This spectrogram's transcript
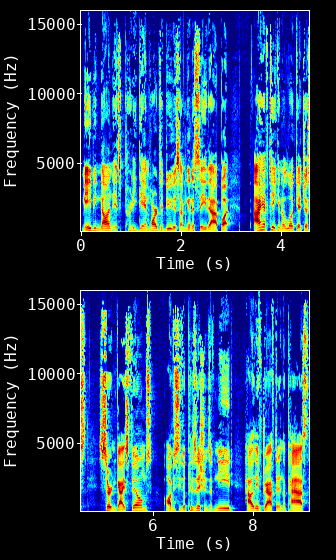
maybe none. It's pretty damn hard to do this, I'm going to say that. But I have taken a look at just certain guys' films, obviously the positions of need, how they've drafted in the past,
